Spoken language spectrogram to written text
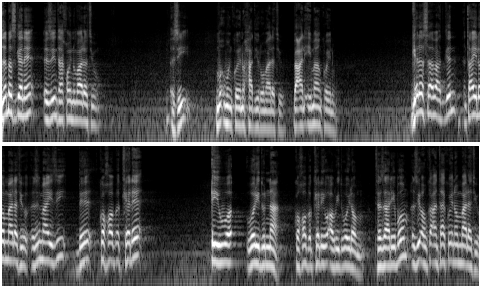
ዘመስገነ እዚ እንታይ ኮይኑ ማለት እዩ እዚ ሙእምን ኮይኑ ሓዲሩ ማለት እዩ በዓል ኢማን ኮይኑ ገለ ሰባት ግን እንታይ ኢሎም ማለት እዩ እዚ ማይ እዚ ብኮኸብ እከለ እዩ ወሪዱና ኮኸብ እከለ እዩ ኣውሪድዎ ኢሎም ተዛሪቦም እዚኦም ከዓ እንታይ ኮይኖም ማለት እዩ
